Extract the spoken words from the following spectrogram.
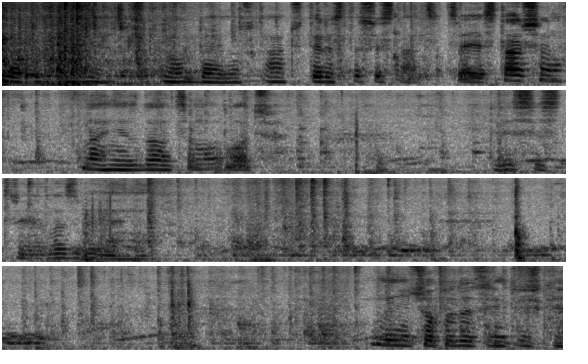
Ну, ну, дай ну, а, 416. Це є старша на гніздо, а молодша. Дві сестри, лесбіяни. Ну нічого, придеться їм трішки.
